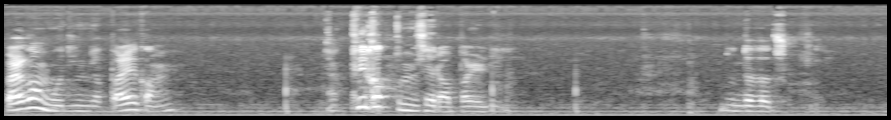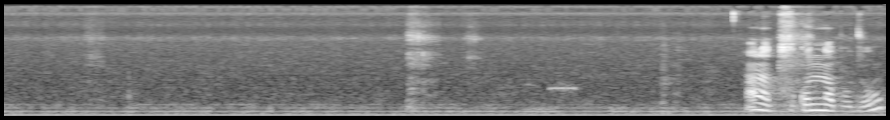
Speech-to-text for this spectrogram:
빨강 어딨냐 빨강? 아, 필각 좀 세라 빨리. 문 닫아줄게 하나 죽었나 보죠?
